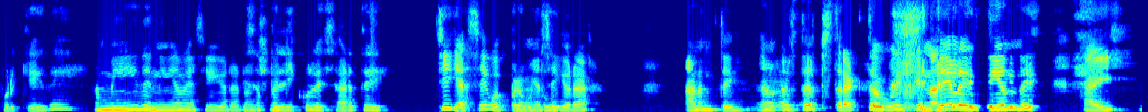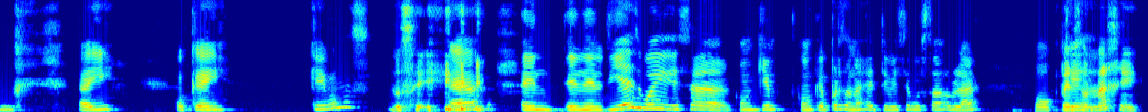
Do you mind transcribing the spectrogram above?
¿Por qué, güey? A mí de niña me hacía llorar. Esa película es arte. Sí, ya sé, güey, pero me tú. hace llorar. Arte, arte abstracto, güey, que nadie lo entiende. Ahí, ahí, ok. ¿Qué íbamos? No sé. Ah, en, en el 10, güey, esa, ¿con quién, con qué personaje te hubiese gustado hablar? O Personaje.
